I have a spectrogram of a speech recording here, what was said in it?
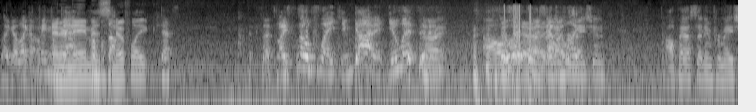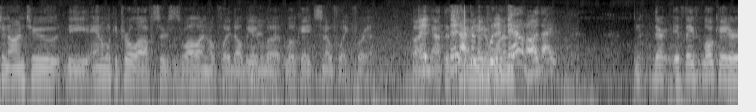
Like a like a Okay. paper And her bag. name is up. Snowflake. That's that's my snowflake. You got it. You listening? All right. I'll You're listening pass that now, I like- information. I'll pass that information on to the animal control officers as well, and hopefully they'll be able to locate Snowflake for you. But They, at this they're not time, gonna Unit put One, it down, are they? they're- if they locate her,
